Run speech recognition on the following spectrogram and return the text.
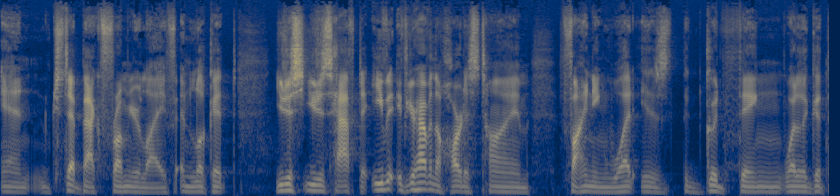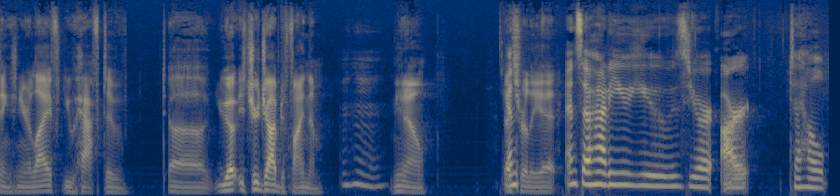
and step back from your life and look at you just you just have to even if you're having the hardest time finding what is the good thing what are the good things in your life you have to uh you it's your job to find them you know that's And- really it And so, how do you use your art to help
